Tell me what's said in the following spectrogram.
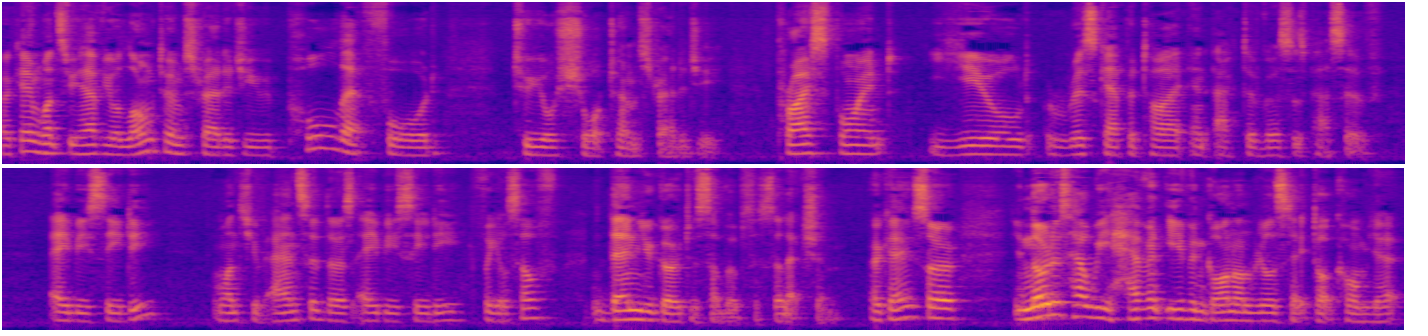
Okay, and once you have your long term strategy, you pull that forward to your short term strategy. price point, yield, risk appetite, and active versus passive. ABCD. Once you've answered those ABCD for yourself, then you go to suburb selection. Okay, so you notice how we haven't even gone on realestate.com yet.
